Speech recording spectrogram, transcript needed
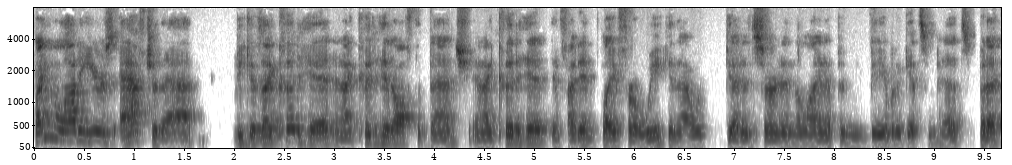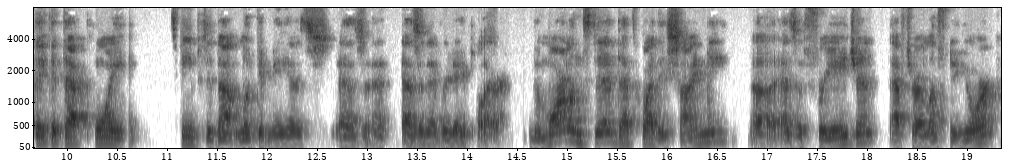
playing a lot of years after that because I could hit and I could hit off the bench and I could hit if I didn't play for a week and I would get inserted in the lineup and be able to get some hits. But I think at that point, teams did not look at me as as a, as an everyday player. The Marlins did. That's why they signed me uh, as a free agent after I left New York.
